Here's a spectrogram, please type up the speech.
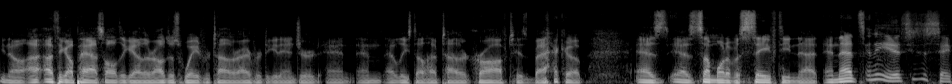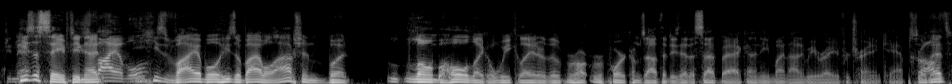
You know, I, I think I'll pass altogether. I'll just wait for Tyler Eifert to get injured, and, and at least I'll have Tyler Kroft, his backup, as as somewhat of a safety net. And that's And he is. He's a safety net. He's a safety He's net. viable. He's viable. He's a viable option. But lo and behold, like a week later, the r- report comes out that he's had a setback and he might not be ready for training camp. So Kroft? that's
